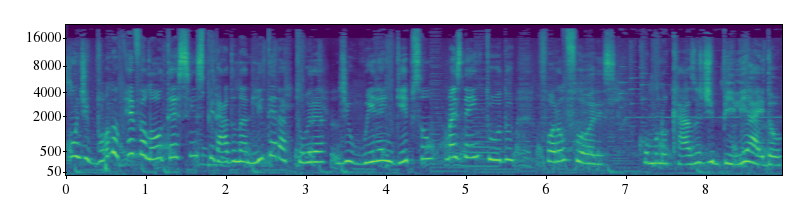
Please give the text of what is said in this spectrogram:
onde Bono revelou ter se inspirado na literatura de William Gibson, mas nem tudo foram flores como no caso de Billy Idol,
